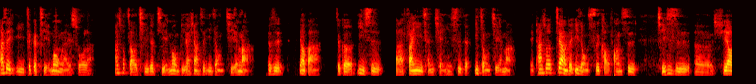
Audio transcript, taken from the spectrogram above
他是以这个解梦来说了。他说早期的解梦比较像是一种解码，就是要把这个意识把它翻译成潜意识的一种解码。他说这样的一种思考方式，其实呃需要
